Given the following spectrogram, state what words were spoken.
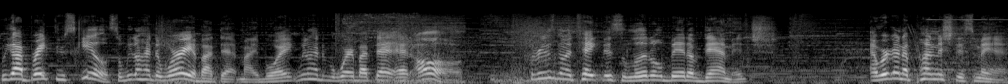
we got breakthrough skills, so we don't have to worry about that, my boy. We don't have to worry about that at all. So we're just gonna take this little bit of damage and we're gonna punish this man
